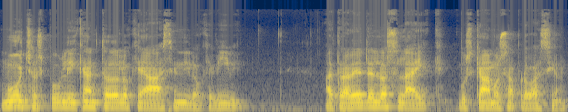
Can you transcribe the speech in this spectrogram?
Muchos publican todo lo que hacen y lo que viven. A través de los likes buscamos aprobación.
